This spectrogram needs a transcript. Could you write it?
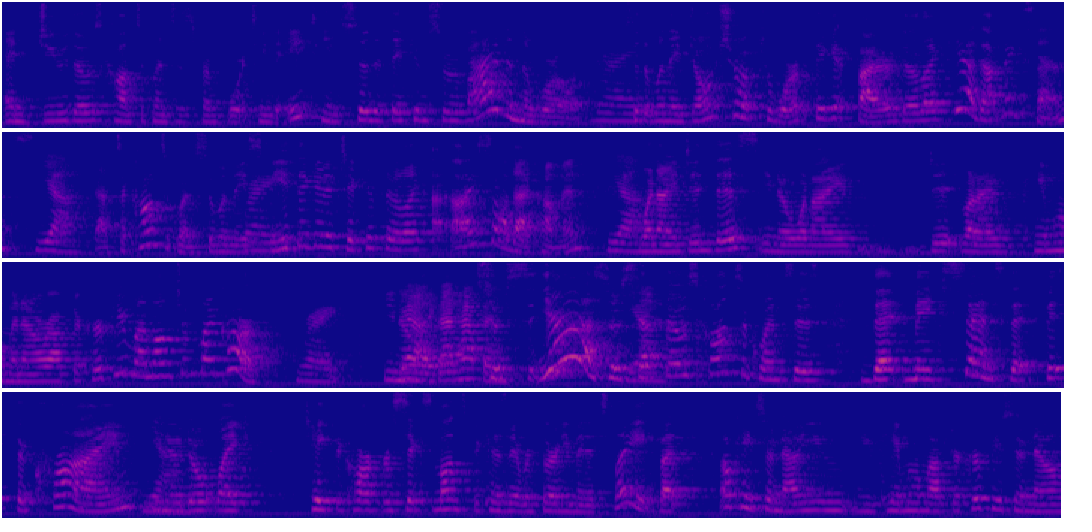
and do those consequences from 14 to 18 so that they can survive in the world. Right. So that when they don't show up to work, they get fired. They're like, yeah, that makes sense. Yeah. That's a consequence. So when they Right. speed, they get a ticket. They're like, I, I saw that coming. Yeah. When I did this, you know, when I did when I came home an hour after curfew, my mom took my car. Right. You know, Yeah, like, that happens. So, yeah, so set Yeah. those consequences that make sense, that fit the crime. You know, don't like take the car for six months because they were 30 minutes late. But okay, so now you you came home after curfew, so now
